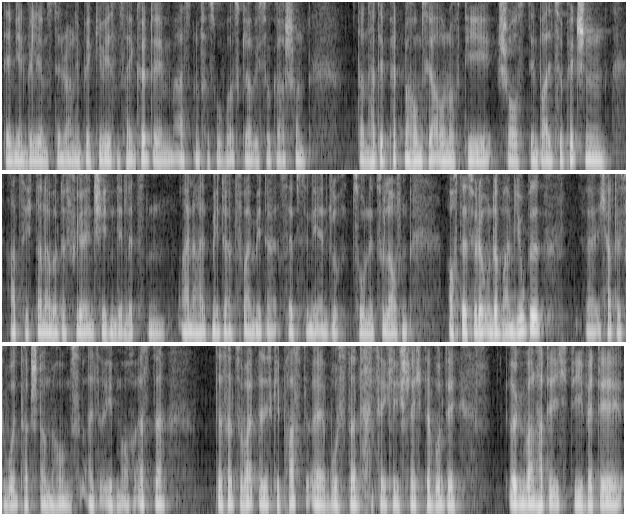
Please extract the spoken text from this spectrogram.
Damian Williams, den Running Back, gewesen sein könnte. Im ersten Versuch war es, glaube ich, sogar schon. Dann hatte Pat Mahomes ja auch noch die Chance, den Ball zu pitchen, hat sich dann aber dafür entschieden, den letzten eineinhalb Meter, zwei Meter selbst in die Endzone zu laufen. Auch das wieder unter meinem Jubel. Äh, ich hatte sowohl Touchdown Mahomes als eben auch Erster. Das hat soweit alles gepasst, äh, wo es dann tatsächlich schlechter wurde Irgendwann hatte ich die Wette,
